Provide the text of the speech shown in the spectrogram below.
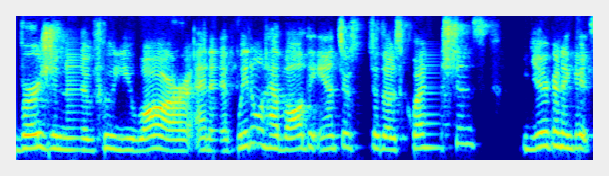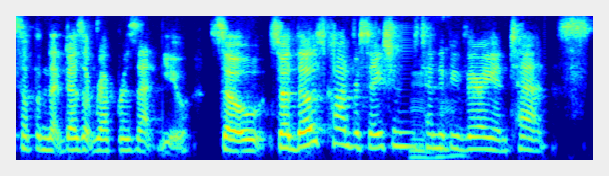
version of who you are and if we don't have all the answers to those questions you're going to get something that doesn't represent you so so those conversations mm-hmm. tend to be mm-hmm. very intense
